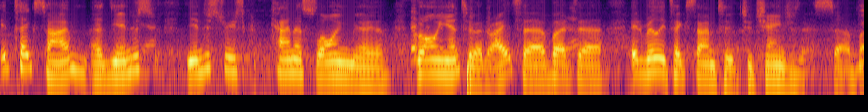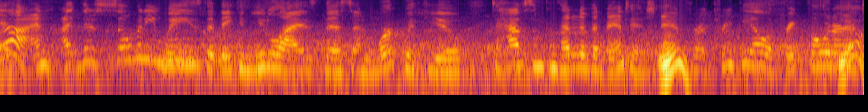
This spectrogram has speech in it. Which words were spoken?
it takes time. Uh, the industry Yeah. the industry's kind of slowing, uh, growing into it, right? Uh, but Yeah. uh, it really takes time to, to change this. Uh, but Yeah, and I, there's so many ways that they can utilize this and work with you to have some competitive advantage. And for a 3PL, a freight forwarder, Mm. Yeah. a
